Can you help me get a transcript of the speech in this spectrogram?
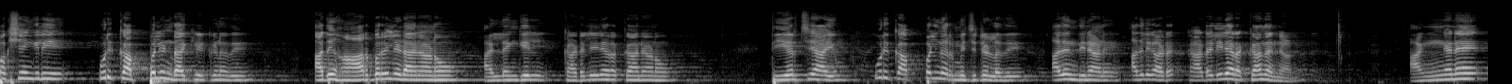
പക്ഷേങ്കിൽ ഒരു കപ്പൽ ഉണ്ടാക്കിയിരിക്കുന്നത് അത് ഹാർബറിൽ ഇടാനാണോ? അല്ലെങ്കിൽ കടലിലിറക്കാനാണോ തീർച്ചയായും ഒരു കപ്പൽ നിർമ്മിച്ചിട്ടുള്ളത് അതെന്തിനാണ്? അതിൽ കട കടലിൽ ഇറക്കാൻ തന്നെയാണ്. അങ്ങനെ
